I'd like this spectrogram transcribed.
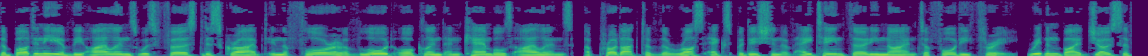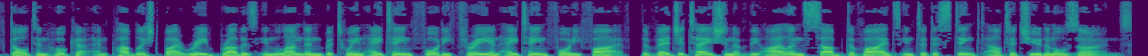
The botany of the islands was first described in the Flora of Lord Auckland and Campbell's Islands, a product of the Ross expedition of 1839–43, written by Joseph Dalton Hooker and published by Reeve Brothers in London between 1843 and 1845. The vegetation of the islands subdivides into distinct altitudinal zones.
